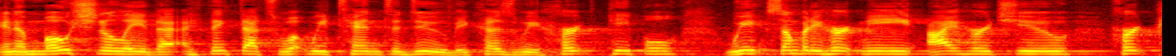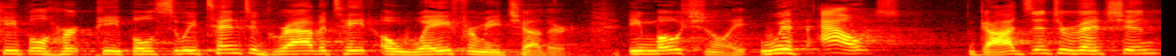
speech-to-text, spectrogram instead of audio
And emotionally, that, I think that's what we tend to do because we hurt people. We, somebody hurt me, I hurt you, hurt people, hurt people. So we tend to gravitate away from each other emotionally without God's intervention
